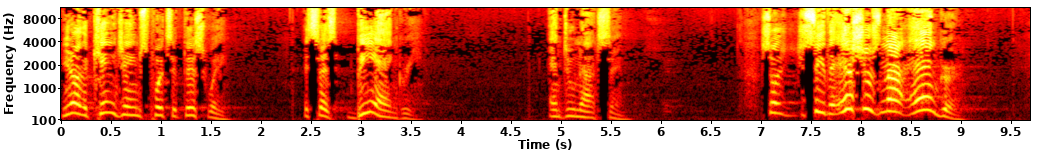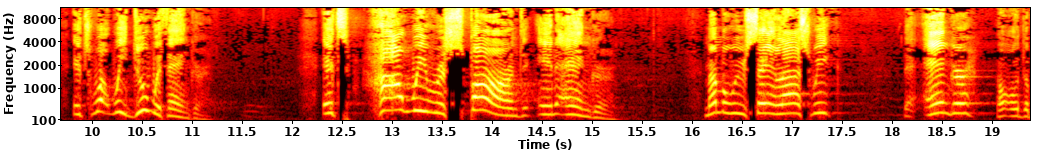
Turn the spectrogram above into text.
You know, the King James puts it this way it says, Be angry and do not sin. So you see, the issue is not anger. It's what we do with anger. It's how we respond in anger. Remember, we were saying last week that anger, or the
